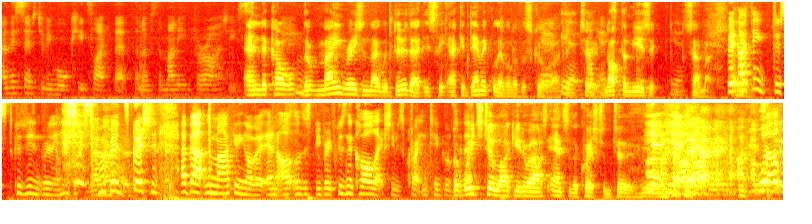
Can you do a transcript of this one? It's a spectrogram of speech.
and there seems to be more kids like that than of the money varieties. And Nicole, mm. the main reason they would do that is the academic level of the school, I think, Yeah, too, I think not so. the music Yeah. so much. But Yeah. I think just because you didn't really answer Simon's question about the marketing of it, and I'll, I'll just be brief because Nicole actually was quite integral But to we'd still like you to ask, answer the question too. Yeah, yeah, yeah. well,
